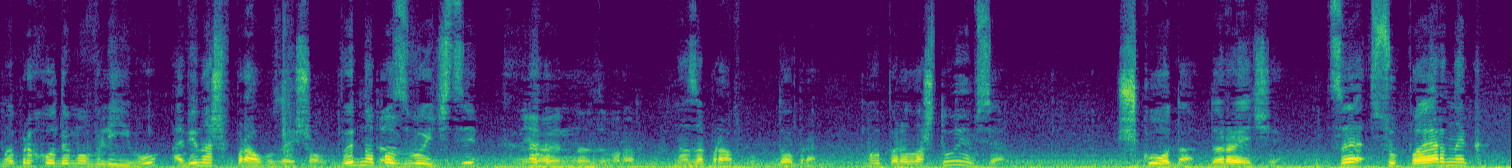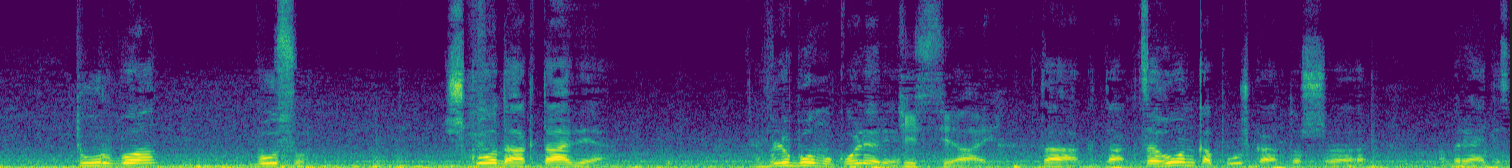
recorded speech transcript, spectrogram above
Ми приходимо вліву, а він аж вправо зайшов. Видно Так. по звичці Ні, він на заправку. на заправку. Добре. Ми перелаштуємося. Шкода, до речі, це суперник турбо бусу. Шкода Октавія. В будь-якому кольорі. TCI. Так, так. Це гонка, пушка, тож е, оберігайтесь.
